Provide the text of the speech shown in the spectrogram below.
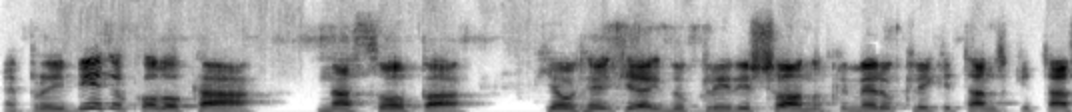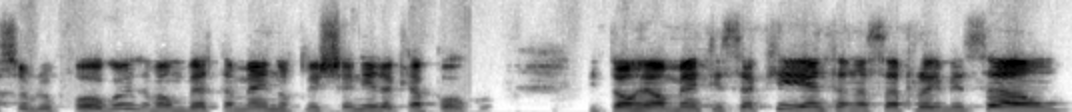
é proibido colocar na sopa que eu retirei do Klirishon, no primeiro clique que está que tá sobre o fogo, vamos ver também no Klisheni daqui a pouco. Então, realmente, isso aqui entra nessa proibição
